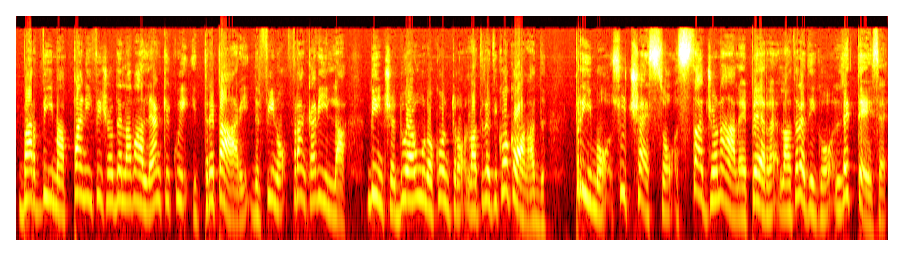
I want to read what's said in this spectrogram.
Barvima Panificio della Valle, anche qui i tre pari, Delfino Francavilla vince 2 a 1 contro l'Atletico Conad. Primo successo stagionale per l'Atletico Lettese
